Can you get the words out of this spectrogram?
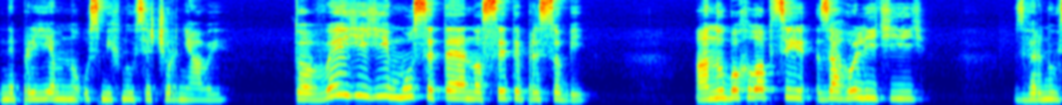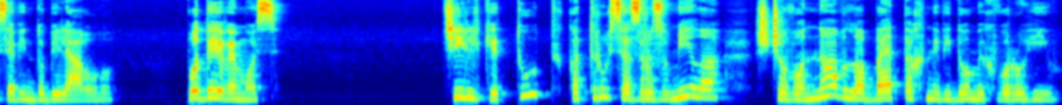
неприємно усміхнувся чорнявий, то ви її мусите носити при собі. Ану бо, хлопці, заголіть їй, звернувся він до білявого. Подивимось. Тільки тут Катруся зрозуміла, що вона в лабетах невідомих ворогів.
